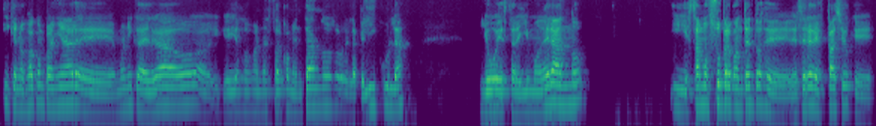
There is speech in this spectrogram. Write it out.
y que nos va a acompañar eh, Mónica Delgado, ellas dos van a estar comentando sobre la película. Yo voy a estar allí moderando y estamos súper contentos de ser el espacio que,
